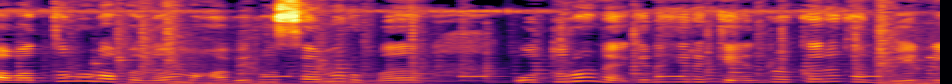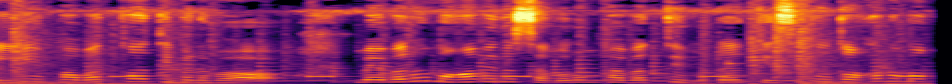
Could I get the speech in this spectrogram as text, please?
පවත්වනු ලබන මහවිරු සැමරුම උතුර නැගෙනහිර කේන්ද්‍ර කරගන්වේ නී පවත්වා තිබෙනවා. මෙවර මහවිරු සැමරුම් පැවැත්වීමට කිසිදු තහනමක්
